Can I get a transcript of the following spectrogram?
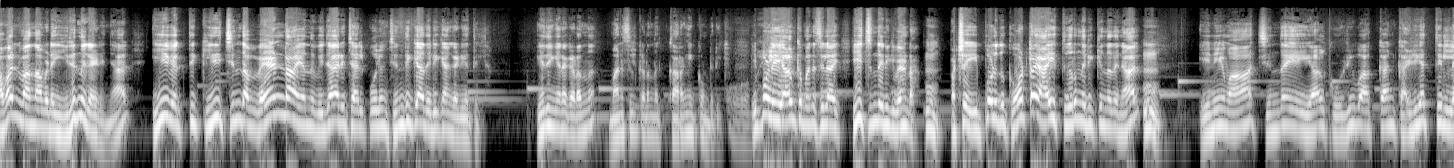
അവൻ വന്ന് അവിടെ ഇരുന്ന് കഴിഞ്ഞാൽ ഈ വ്യക്തിക്ക് ഈ ചിന്ത വേണ്ട എന്ന് വിചാരിച്ചാൽ പോലും ചിന്തിക്കാതിരിക്കാൻ കഴിയത്തില്ല. ഇതിങ്ങനെ കിടന്ന് മനസ്സിൽ കിടന്ന് കറങ്ങിക്കൊണ്ടിരിക്കും. ഇപ്പോൾ ഇയാൾക്ക് മനസ്സിലായി ഈ ചിന്ത എനിക്ക് വേണ്ട. പക്ഷേ ഇപ്പോൾ ഇത് കോട്ടയായി തീർന്നിരിക്കുന്നതിനാൽ ഇനിയും ആ ചിന്തയെ ഇയാൾക്ക് ഒഴിവാക്കാൻ കഴിയത്തില്ല.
